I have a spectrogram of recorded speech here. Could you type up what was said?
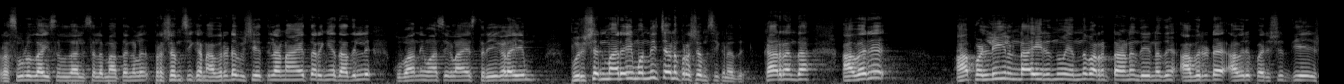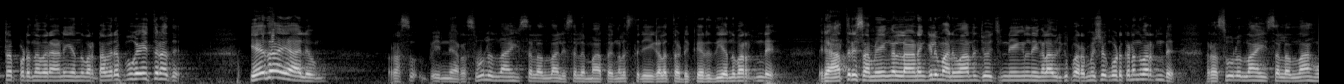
റസൂലുല്ലാഹി സ്വല്ലല്ലാഹി അലൈഹി വസല്ലം തങ്ങൾ പ്രശംസിക്കണം. അവരുടെ വിഷയത്തിലാണ് ആയത്തിറങ്ങിയത്. അതിൽ കുബാ നിവാസികളായ സ്ത്രീകളെയും പുരുഷന്മാരെയും ഒന്നിച്ചാണ് പ്രശംസിക്കുന്നത്. കാരണം എന്താ? അവർ ആ പള്ളിയിൽ ഉണ്ടായിരുന്നു എന്ന് പറഞ്ഞിട്ടാണ് എന്ത് ചെയ്യുന്നത്? അവരുടെ അവർ പരിശുദ്ധിയെ ഇഷ്ടപ്പെടുന്നവരാണ് എന്ന് പറഞ്ഞിട്ട് അവരെ പുകഴ്ത്തുന്നത്. ഏതായാലും റസൂ പിന്നെ റസൂൽ അള്ളാഹി സല്ലാ അലൈഹി സ്വലമ തങ്ങൾ സ്ത്രീകളെ തടുക്കരുത് എന്ന് പറഞ്ഞിട്ടുണ്ട്. രാത്രി സമയങ്ങളിലാണെങ്കിലും അനുവാദം ചോദിച്ചിട്ടുണ്ടെങ്കിൽ നിങ്ങൾ അവർക്ക് പെർമിഷൻ കൊടുക്കണം എന്ന് പറഞ്ഞിട്ടുണ്ട്. റസൂൽ അള്ളാഹി സല്ലാഹു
